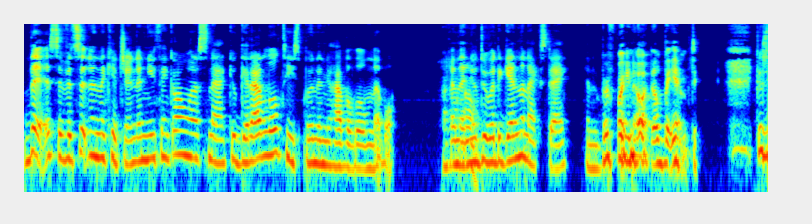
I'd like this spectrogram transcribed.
this if it's sitting in the kitchen and you think oh i want a snack you'll get out a little teaspoon and you'll have a little nibble I and then know. you'll do it again the next day, and before you know it, it'll be empty. Because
